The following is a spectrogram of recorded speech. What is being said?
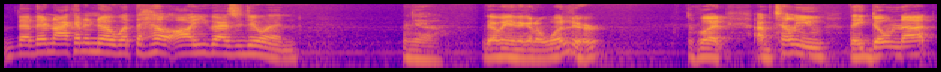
that they're not gonna know what the hell all you guys are doing. Yeah. I mean, they're gonna wonder. But I'm telling you, they do not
